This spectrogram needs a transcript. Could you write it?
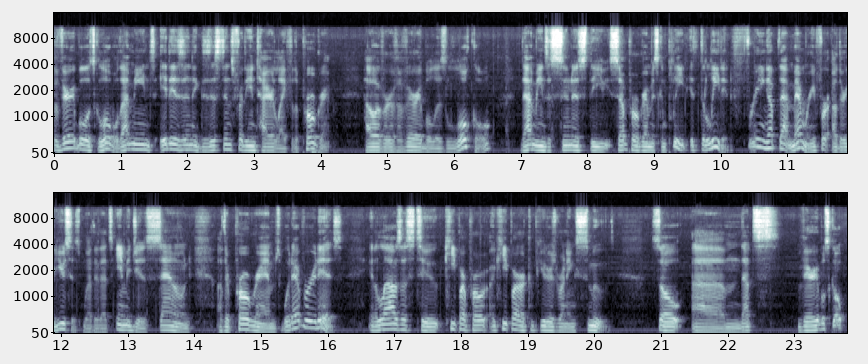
a variable is global, that means it is in existence for the entire life of the program. However, if a variable is local, that means as soon as the subprogram is complete, it's deleted, freeing up that memory for other uses, whether that's images, sound, other programs, whatever it is. It allows us to keep our pro- keep our computers running smooth. So um, that's variable scope.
